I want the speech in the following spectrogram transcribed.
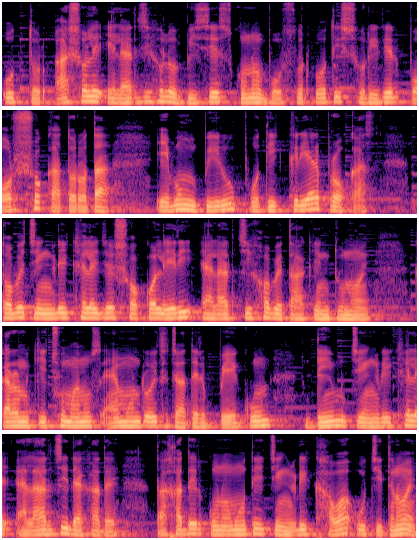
উত্তর, আসলে অ্যালার্জি হলো বিশেষ কোনো বস্তুর প্রতি শরীরের স্পর্শকাতরতা এবং বিরূপ প্রতিক্রিয়ার প্রকাশ। তবে চিংড়ি খেলে যে সকলেরই অ্যালার্জি হবে তা কিন্তু নয়। কারণ কিছু মানুষ এমন রয়েছে যাদের বেগুন, ডিম চিংড়ি খেলে অ্যালার্জি দেখা দেয়। তাহাদের কোনো মতেই চিংড়ি খাওয়া উচিত নয়।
